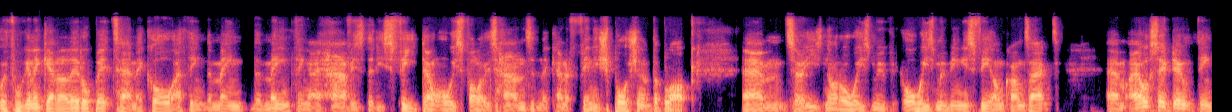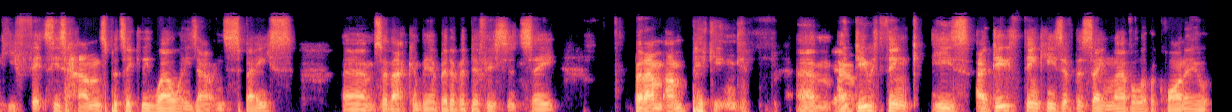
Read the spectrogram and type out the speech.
if we're going to get a little bit technical, I think the main the main thing I have is that his feet don't always follow his hands in the kind of finish portion of the block. Um, so he's not always moving always moving his feet on contact. Um, I also don't think he fits his hands particularly well when he's out in space. Um, so that can be a bit of a deficiency. But I'm I'm picking. Um, yeah. I do think he's I do think he's of the same level of Ekwonu.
